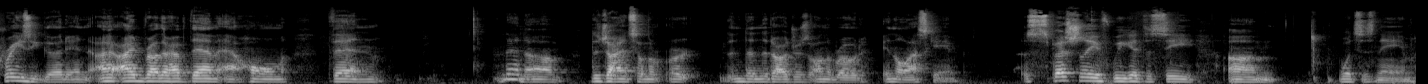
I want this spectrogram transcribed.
crazy good, and I, I'd rather have them at home than than um, the Giants on the or than the Dodgers on the road in the last game, especially if we get to see um, what's his name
